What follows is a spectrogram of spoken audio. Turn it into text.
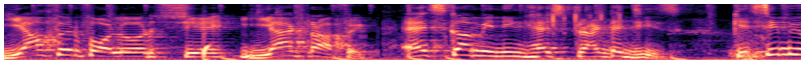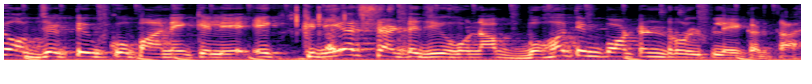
या फिर फॉलोअर्स चाहिए या ट्रैफ़िक एस का मीनिंग है स्ट्रेटेजीज किसी भी ऑब्जेक्टिव को पाने के लिए एक क्लियर स्ट्रेटेजी होना बहुत इंपॉर्टेंट रोल प्ले करता है।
